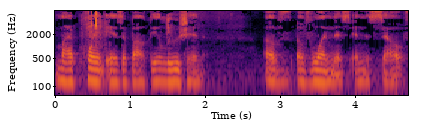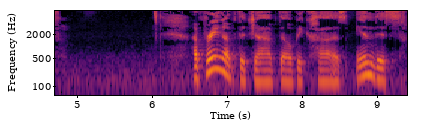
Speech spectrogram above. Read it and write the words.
my point is about the illusion of of oneness in the self. I bring up the job though because in this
